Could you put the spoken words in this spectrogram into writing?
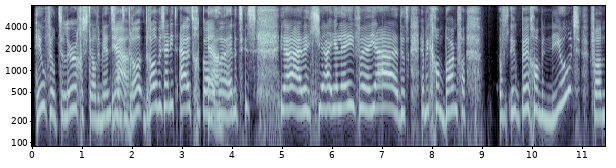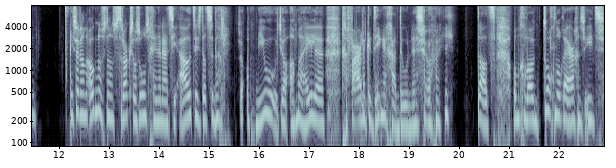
heel veel teleurgestelde mensen. Ja. Want de dro- dromen zijn niet uitgekomen. Ja. En het is, ja, weet je, ja, je leven, ja, dat heb ik gewoon bang van. Of, ik ben gewoon benieuwd van. Is er dan ook nog dan straks, als onze generatie oud is, dat ze dan zo opnieuw allemaal hele gevaarlijke dingen gaat doen en zo. Dat. Om gewoon toch nog ergens iets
